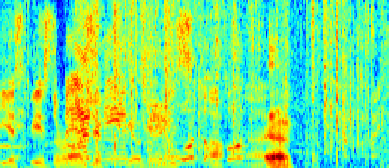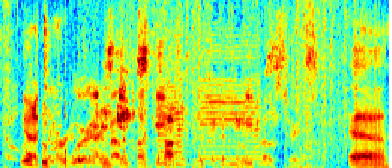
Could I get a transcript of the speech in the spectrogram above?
ESP is the Bad relaunch of Man 2? games. What the Oh, fuck? uh, Yeah. Gotta What take- fuck? Worried about getting fucking stuck. Look at the movie movie. posters. Yeah.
